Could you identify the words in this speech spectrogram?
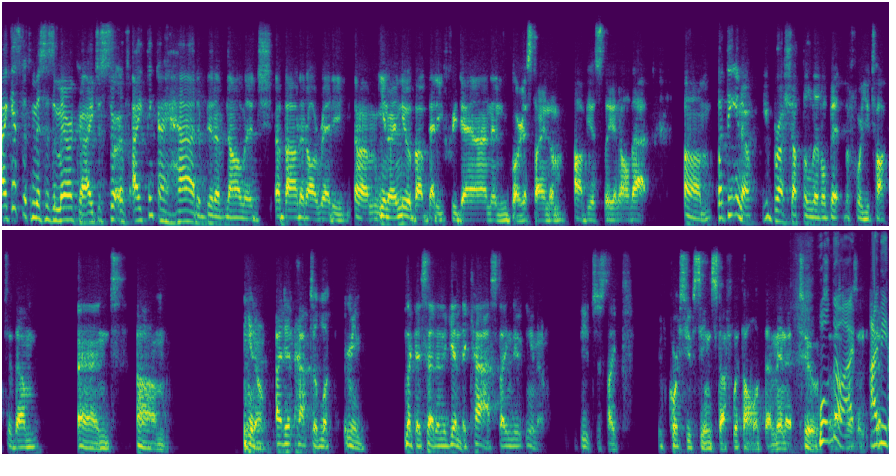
I guess with Mrs. America, I just sort of, I think I had a bit of knowledge about it already. Um, you know, I knew about Betty Friedan and Gloria Steinem, obviously, and all that. Um, but the, you know, you brush up a little bit before you talk to them, and um, you know, I didn't have to look. I mean, like I said, and again, the cast, I knew, you know, it's just like of course you've seen stuff with all of them in it too. Well, so no, I, I mean,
